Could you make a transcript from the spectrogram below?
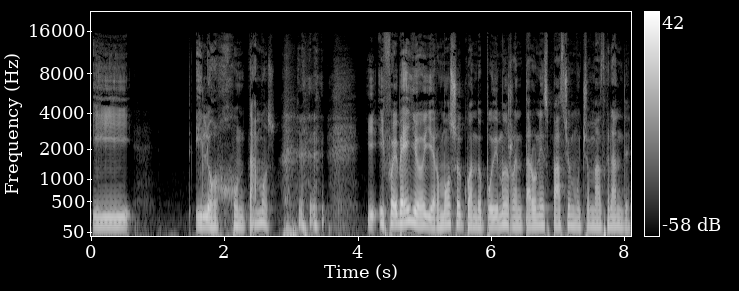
Y, y lo juntamos. y, y fue bello y hermoso cuando pudimos rentar un espacio mucho más grande,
